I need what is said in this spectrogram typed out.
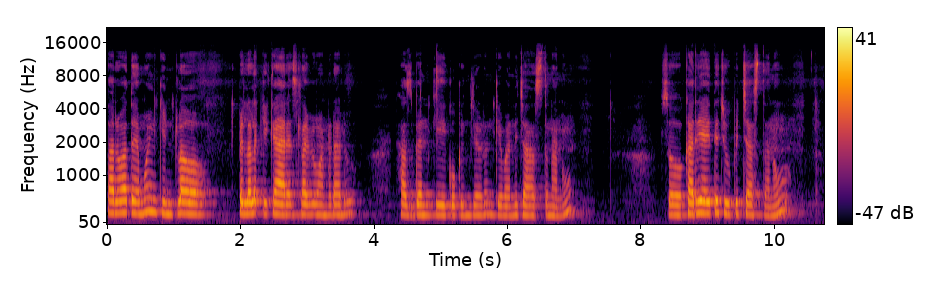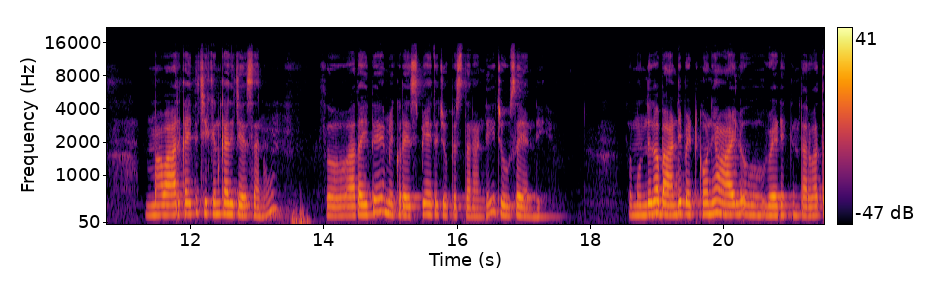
తర్వాత ఏమో ఇంక ఇంట్లో పిల్లలకి క్యారెట్స్లు అవి వండడాలు హస్బెండ్కి కుకింగ్ చేయడం ఇంక ఇవన్నీ చేస్తున్నాను. సో కర్రీ అయితే చూపించేస్తాను మా వారికి అయితే చికెన్ కర్రీ చేశాను. సో అదైతే మీకు రెసిపీ అయితే చూపిస్తానండి. చూసేయండి. సో ముందుగా బాండి పెట్టుకొని ఆయిల్ వేడెక్కిన తర్వాత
